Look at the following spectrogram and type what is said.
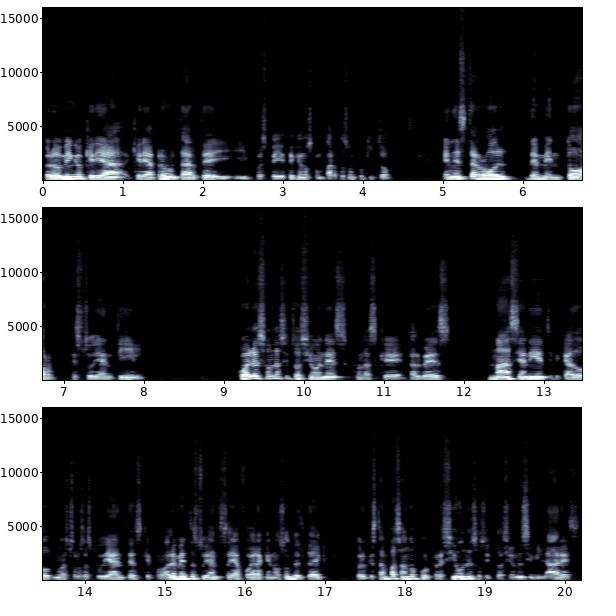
Pero Domingo, quería, quería preguntarte y, pues pedirte que nos compartas un poquito en este rol de mentor estudiantil, ¿cuáles son las situaciones con las que tal vez más se han identificado nuestros estudiantes, que probablemente estudiantes allá afuera que no son del TEC, pero que están pasando por presiones o situaciones similares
